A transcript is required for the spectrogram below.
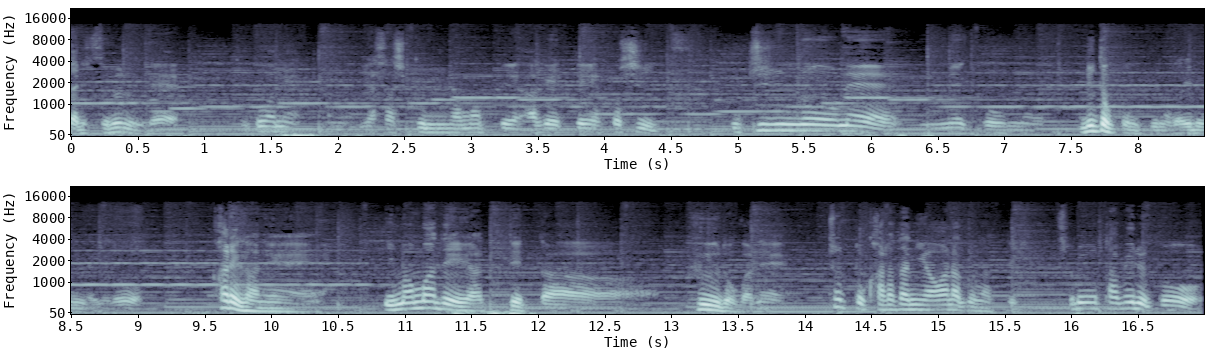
たりするんで、そこはね、優しく見守ってあげてほしいです。うちのね、猫のリト君っていうのがいるんだけど、彼がね、今までやってたフードがね、ちょっと体に合わなくなってきて、それを食べると、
